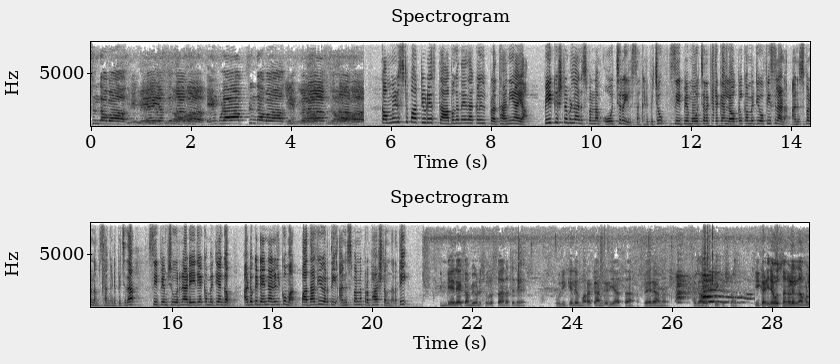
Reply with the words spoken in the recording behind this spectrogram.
സിന്ദാബാദ്. സിപിഐഎം സിന്ദാബാദ്. ഇൻകുലാബ് സിന്ദാബാദ്. ഇൻകുലാബ് സിന്ദാബാദ്. കമ്മ്യൂണിസ്റ്റ് പാർട്ടിയുടെ സ്ഥാപക നേതാക്കളിൽ പ്രധാനിയായ പി കൃഷ്ണപിള്ള അനുസ്മരണം ഓച്ചിറയിൽ സംഘടിപ്പിച്ചു. സി പി എം ഓച്ചിറ കിഴക്ക് ലോക്കൽ കമ്മിറ്റി ഓഫീസിലാണ് അനുസ്മരണം സംഘടിപ്പിച്ചത്. C P M Sooranad area committee അംഗം അഡ്വക്കേറ്റ് എൻ അനിൽകുമാർ പതാക ഉയർത്തി അനുസ്മരണ പ്രഭാഷണം നടത്തി. ഇന്ത്യയിലെ കമ്മ്യൂണിസ്റ്റ് പ്രസ്ഥാനത്തിന് ഒരിക്കലും മറക്കാൻ കഴിയാത്ത പേരാണ് സഖാവ് പി കൃഷ്ണപിള്ള. ഈ കഴിഞ്ഞ ദിവസങ്ങളിൽ നമ്മൾ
